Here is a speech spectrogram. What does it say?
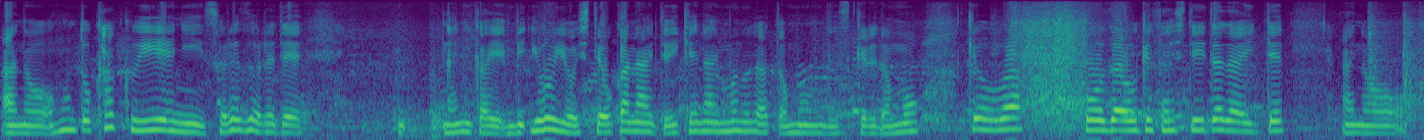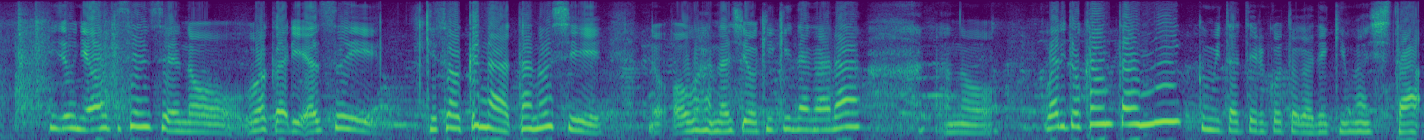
あの本当各家にそれぞれで何か用意をしておかないといけないものだと思うんですけれども今日は講座を受けさせていただいてあの非常に青木先生の分かりやすい気さくな楽しいお話を聞きながらあの割と簡単に組み立てることができました。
